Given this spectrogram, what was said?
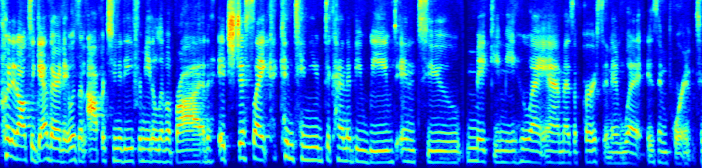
put it all together. And it was an opportunity for me to live abroad. It's just like continued to kind of be weaved into making me who I am as a person and what is important to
